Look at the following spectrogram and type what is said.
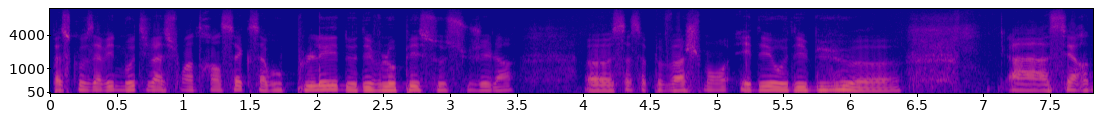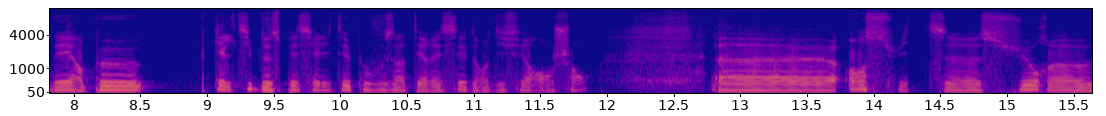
parce que vous avez une motivation intrinsèque, ça vous plaît de développer ce sujet-là. ça, ça peut vachement aider au début à cerner un peu quel type de spécialité peut vous intéresser dans différents champs. Euh, ensuite, euh, sur euh,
